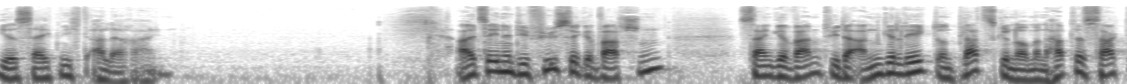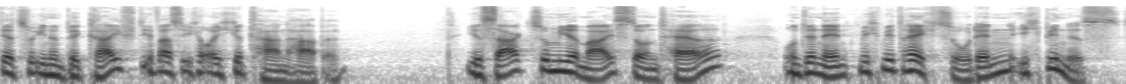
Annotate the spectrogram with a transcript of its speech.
ihr seid nicht alle rein. Als er ihnen die Füße gewaschen, sein Gewand wieder angelegt und Platz genommen hatte, sagte er zu ihnen, begreift ihr, was ich euch getan habe? Ihr sagt zu mir Meister und Herr, und ihr nennt mich mit Recht so, denn ich bin es.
